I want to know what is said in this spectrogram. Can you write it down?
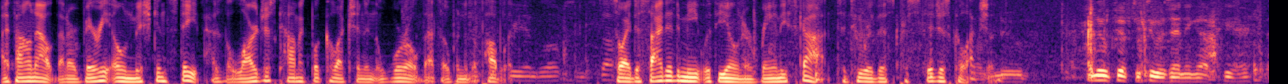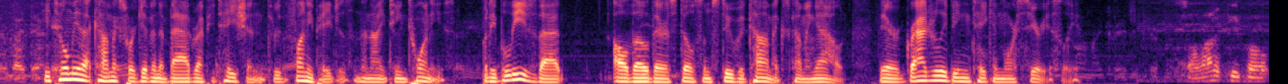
I found out that our very own Michigan State has the largest comic book collection in the world that's open to the public. So I decided to meet with the owner, Randy Scott, to tour this prestigious collection. The new 52 is ending up here. He told me that comics were given a bad reputation through the funny pages in the 1920s, but he believes that, although there are still some stupid comics coming out, they are gradually being taken more seriously. So a lot of people,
